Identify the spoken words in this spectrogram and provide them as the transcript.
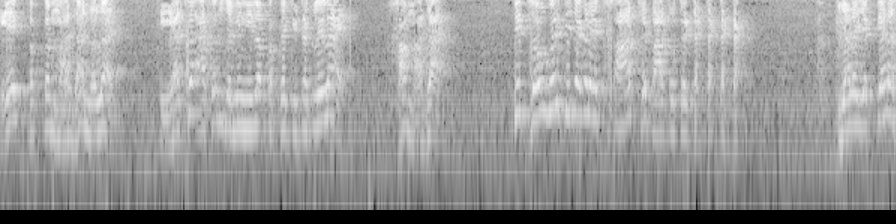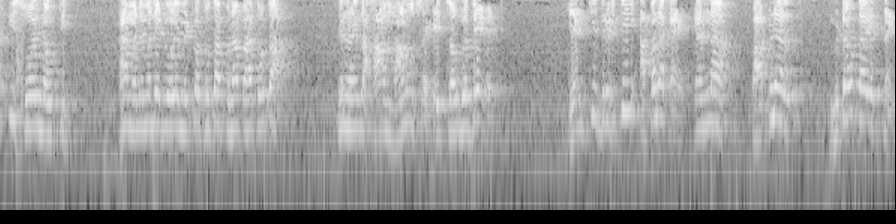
एक फक्त माझा नल आहे. याचं आसन जमिनीला पक्क चिटकलेलं आहे. हा माझा आहे. ते चौघही तिच्याकडे एक सारखे पाहत होते टक टक टक टक. याला एकट्यालाच ती सोय नव्हती. हा मध्ये मध्ये डोळे मिटवत होता पुन्हा पाहत होता. त्याने सांगितलं हा माणूस हे चौघ देव आहेत. यांची दृष्टी आपला काय यांना पापण्या मिटवता येत नाहीत.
